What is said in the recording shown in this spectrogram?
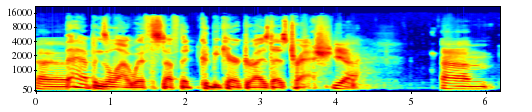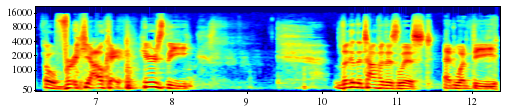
That happens a lot with stuff that could be characterized as trash. Yeah. Um. Oh, ver- yeah. Okay. Here's the. Look at the top of this list at what the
